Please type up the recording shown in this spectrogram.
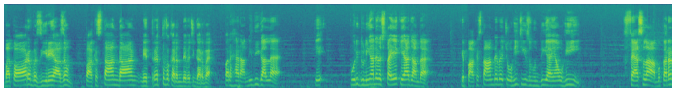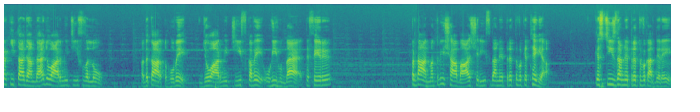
ਬਤੌਰ ਵਜ਼ੀਰ ਆਜ਼ਮ ਪਾਕਿਸਤਾਨ ਦਾ ਨੇਤਰਤਵ ਕਰਨ ਦੇ ਵਿੱਚ ਗਰਵ ਹੈ। ਪਰ ਹੈਰਾਨੀ ਦੀ ਗੱਲ ਹੈ ਕਿ ਪੂਰੀ ਦੁਨੀਆ ਦੇ ਵਿੱਚ ਤਾਂ ਇਹ ਕਿਹਾ ਜਾਂਦਾ ਹੈ ਕਿ ਪਾਕਿਸਤਾਨ ਦੇ ਵਿੱਚ ਉਹੀ ਚੀਜ਼ ਹੁੰਦੀ ਹੈ ਜਾਂ ਉਹੀ ਫੈਸਲਾ ਮੁਕਰਰ ਕੀਤਾ ਜਾਂਦਾ ਹੈ ਜੋ ਆਰਮੀ ਚੀਫ ਵੱਲੋਂ ਅਧਿਕਾਰਤ ਹੋਵੇ, ਜੋ ਆਰਮੀ ਚੀਫ ਕਵੇ ਉਹੀ ਹੁੰਦਾ ਹੈ। ਤੇ ਫਿਰ ਪ੍ਰਧਾਨ ਮੰਤਰੀ ਸ਼ਾਹਬਾਜ਼ ਸ਼ਰੀਫ ਦਾ ਨੇਤਰਤਵ ਕਿੱਥੇ ਗਿਆ? ਕਿਸ ਚੀਜ਼ ਦਾ ਨੇਤਰਤਵ ਕਰਦੇ ਰਹੇ?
